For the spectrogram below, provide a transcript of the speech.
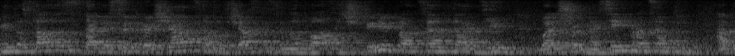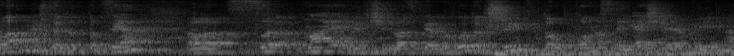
метастазы стали сокращаться, вот в частности на 24%, один большой на 7%. А главное, что этот пациент э, с мая 2021 года жив до, по настоящее время.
